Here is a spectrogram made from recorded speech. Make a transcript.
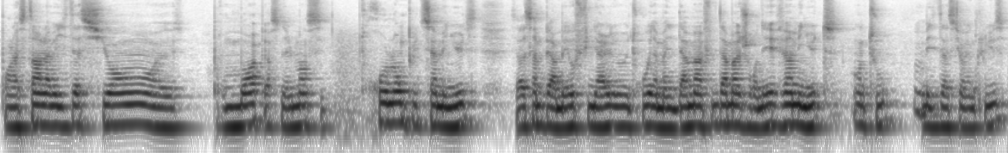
Pour l'instant, la méditation, euh, pour moi personnellement, c'est trop long, plus de 5 minutes. Ça, ça me permet au final de me trouver dans ma, dans ma, dans ma journée 20 minutes en tout, Mm. méditation incluse,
